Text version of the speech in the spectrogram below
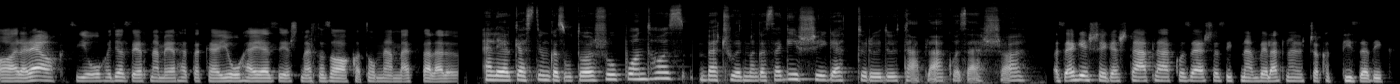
a reakció, hogy azért nem érhetek el jó helyezést, mert az alkatom nem megfelelő. Elérkeztünk az utolsó ponthoz, becsüld meg az egészséget törődő táplálkozással. Az egészséges táplálkozás az itt nem véletlenül csak a tizedik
